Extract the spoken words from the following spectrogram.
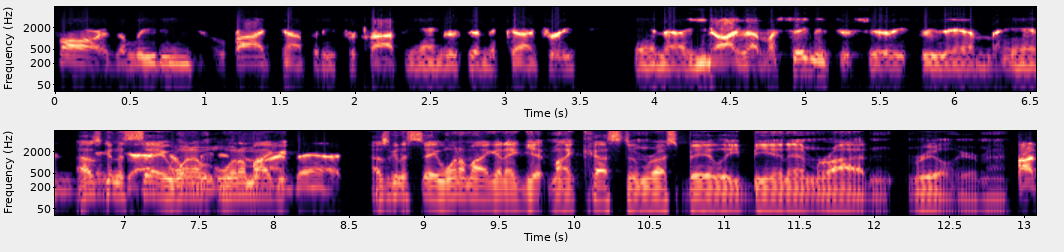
far the leading rod company for crappie anglers in the country. And uh, you know, I got my signature series through them. And I was going to say, when, am, when am I? That. I was going to say, when am I going to get my custom Russ Bailey B and M rod and reel here, man? I,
